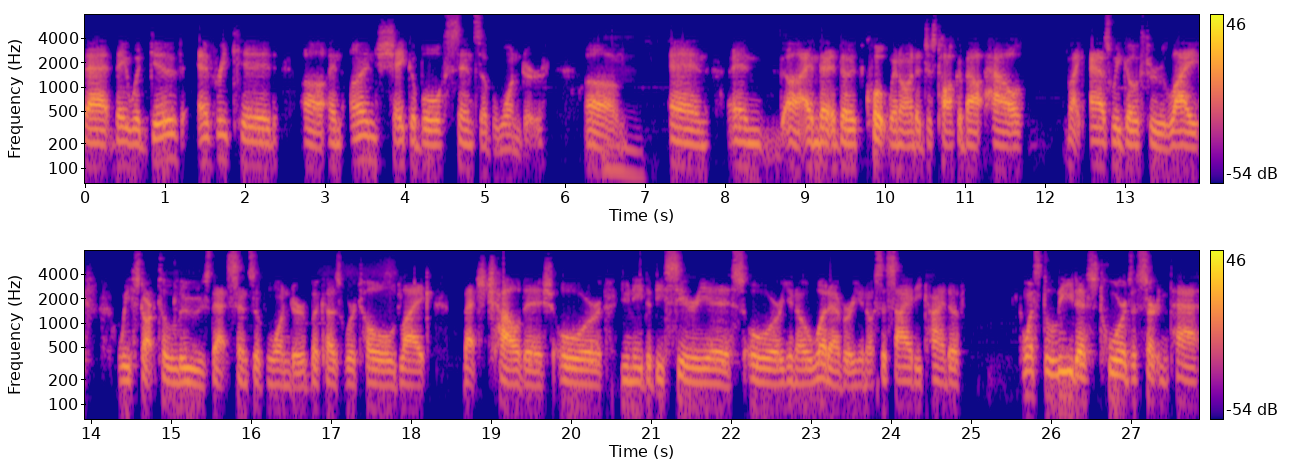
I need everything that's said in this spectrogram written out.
that they would give every kid uh, an unshakable sense of wonder. Um, mm. And and uh, and the, the quote went on to just talk about how like as we go through life we start to lose that sense of wonder because we're told like that's childish or you need to be serious or you know whatever you know society kind of wants to lead us towards a certain path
